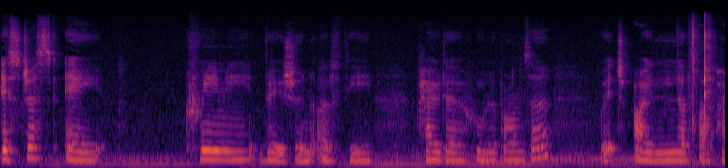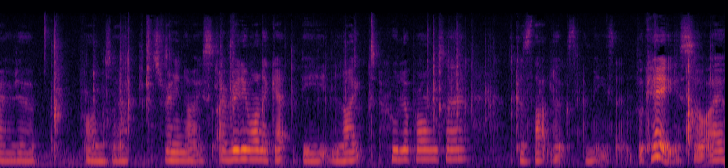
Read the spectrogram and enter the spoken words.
It's just a creamy version of the powder Hoola bronzer which I love that powder bronzer. It's really nice. I really want to get the light Hoola bronzer because that looks amazing. Okay, so I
